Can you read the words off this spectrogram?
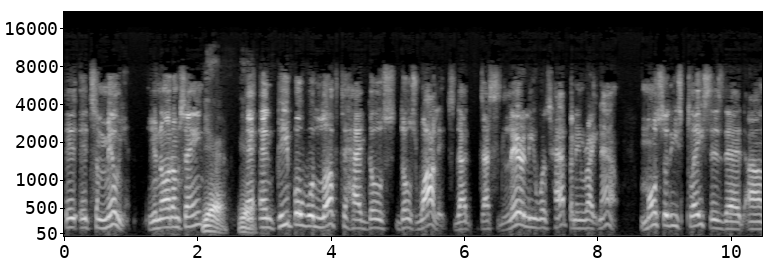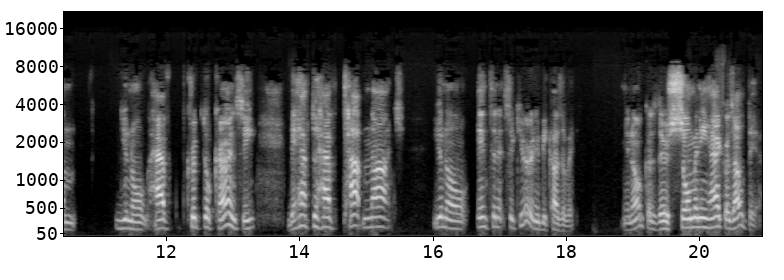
it, it's a million. You know what I'm saying? Yeah. Yeah. And, and people would love to have those those wallets. That that's literally what's happening right now. Most of these places that um, you know have cryptocurrency, they have to have top notch, you know, internet security because of it. You know, because there's so many hackers out there.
